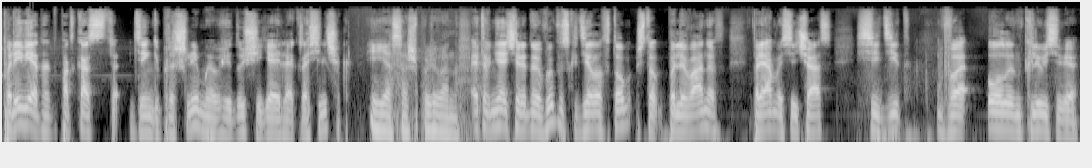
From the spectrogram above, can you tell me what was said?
Привет, это подкаст «Деньги пришли». Мы его ведущий, я Илья Красильщик. И я Саша Поливанов. Это внеочередной выпуск. Дело в том, что Поливанов прямо сейчас сидит в all-inclusive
